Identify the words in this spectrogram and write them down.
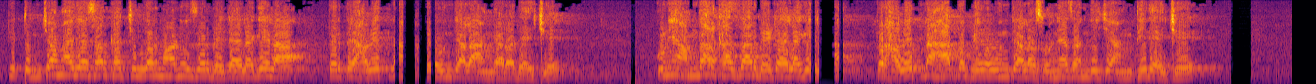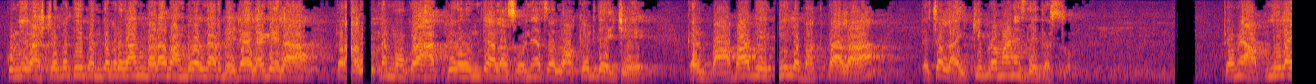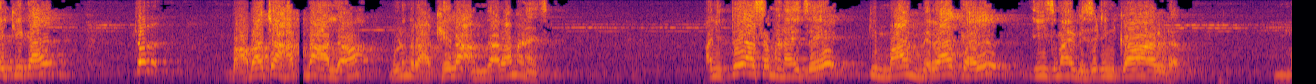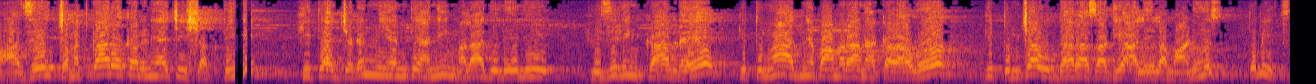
की तुमच्या माझ्यासारखा चिल्लर माणूस जर भेटायला गेला तर ते हवेतनं फिरवून त्याला अंगारा द्यायचे. कुणी आमदार खासदार भेटायला गेला तर हवेतनं हात फिरवून त्याला सोन्या चांदीची अंगठी द्यायचे. कुणी राष्ट्रपती पंतप्रधान बडा भांडवलदार भेटायला गेला तर हवेतनं मोकळा हात फिरवून त्याला सोन्याचं लॉकेट द्यायचे. कारण बाबा देखील भक्ताला त्याच्या लायकीप्रमाणेच देत असतो. त्यामुळे आपली लायकी काय? तर बाबाच्या हातनं आलं म्हणून राखेला अंगारा म्हणायचं. आणि ते असं म्हणायचे की my miracle is my visiting card माझे चमत्कार करण्याची शक्ती ही त्या जगन्नियंत्याने मला दिलेली व्हिजिटिंग कार्ड आहे की तुम्हा आज्ञापामरांना कळावं की तुमच्या उद्धारासाठी आलेला माणूस तुम्हीच.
